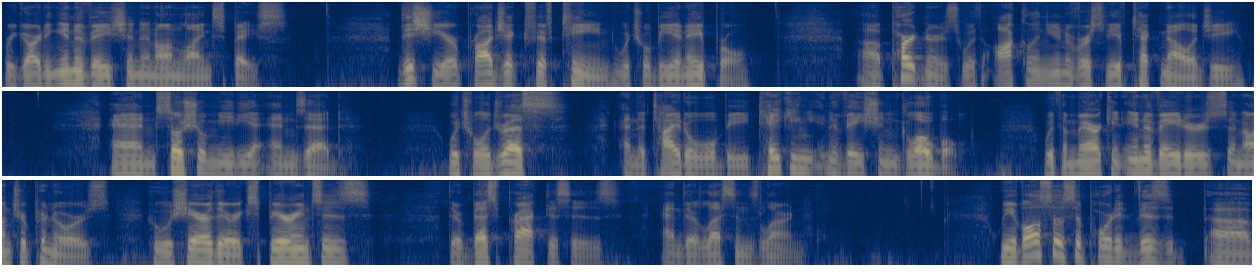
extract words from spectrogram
regarding innovation in online space. This year, Project 15, which will be in April, uh, partners with Auckland University of Technology and Social Media NZ, which will address, and the title will be Taking Innovation Global, with American innovators and entrepreneurs who will share their experiences, their best practices, and their lessons learned. We have also supported uh,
